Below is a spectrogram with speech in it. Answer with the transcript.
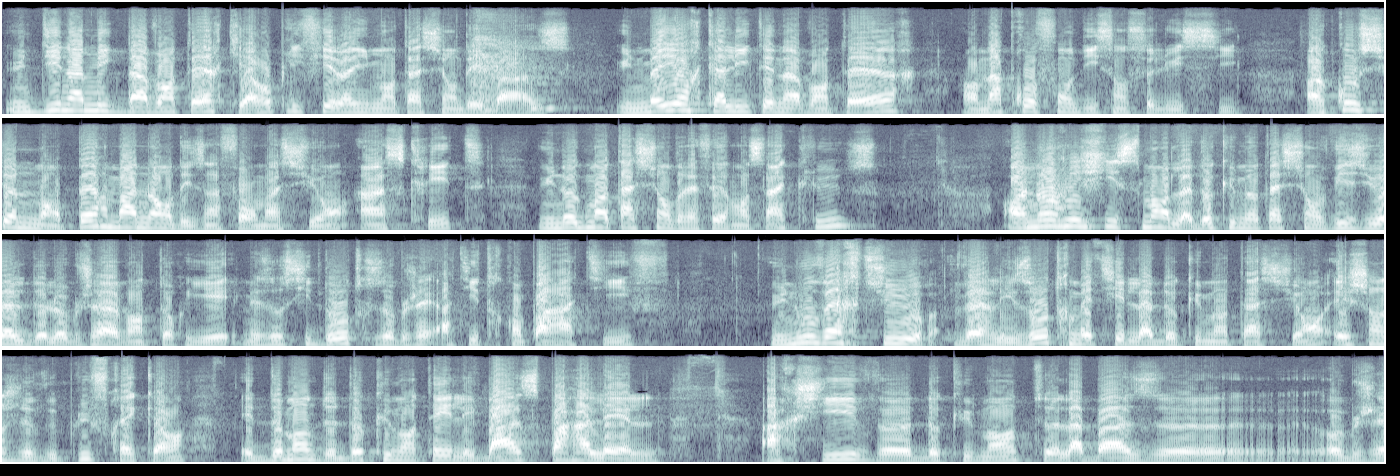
Une dynamique d'inventaire qui a amplifié l'alimentation des bases, une meilleure qualité d'inventaire en approfondissant celui-ci, un cautionnement permanent des informations inscrites, une augmentation de références incluses, un enrichissement de la documentation visuelle de l'objet inventorié, mais aussi d'autres objets à titre comparatif, une ouverture vers les autres métiers de la documentation, échange de vues plus fréquents et demande de documenter les bases parallèles. Archive euh, documente la base euh, objet,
